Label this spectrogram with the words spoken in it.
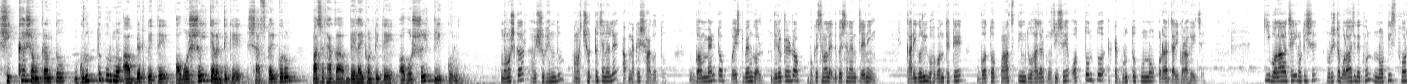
শিক্ষা সংক্রান্ত গুরুত্বপূর্ণ আপডেট পেতে অবশ্যই চ্যানেলটিকে সাবস্ক্রাইব করুন, পাশে থাকা বেল আইকনটিতে অবশ্যই ক্লিক করুন। নমস্কার, আমি শুভেন্দু, আমার ছোট্ট চ্যানেলে আপনাকে স্বাগত। Government of West Bengal directorate of vocational education and training কারিগরি ভবন থেকে গত পাঁচ তিন দু হাজার পঁচিশে অত্যন্ত একটা গুরুত্বপূর্ণ অর্ডার জারি করা হয়েছে। কি বলা আছে এই নোটিশে নোটিশটা বলা আছে দেখুন notice for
